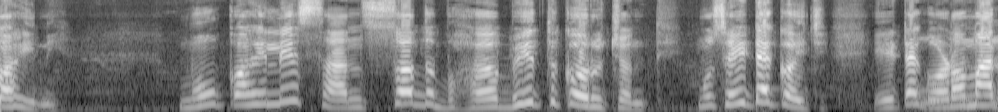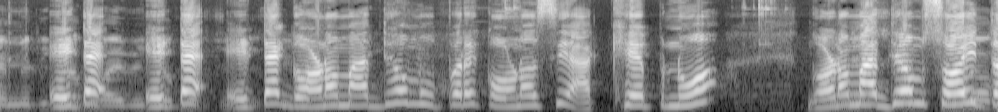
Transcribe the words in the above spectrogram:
କହିନି। ମୁଁ କହିଲି ସାଂସଦ ଭୟଭୀତ କରୁଛନ୍ତି। ମୁଁ ସେଇଟା କହିଛି ଏଇଟା ଗଣମାଧ୍ୟମ ଏଇଟା ଏଇଟା ଏଇଟା ଗଣମାଧ୍ୟମ ଉପରେ କୌଣସି ଆକ୍ଷେପ ନୁହଁ। ଗଣମାଧ୍ୟମ ସହିତ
